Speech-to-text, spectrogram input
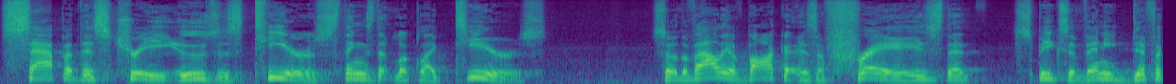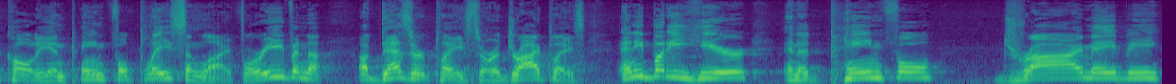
sap of this tree oozes tears, things that look like tears. So the Valley of Baca is a phrase that speaks of any difficulty and painful place in life, or even a, a desert place or a dry place. Anybody here in a painful, dry, maybe,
